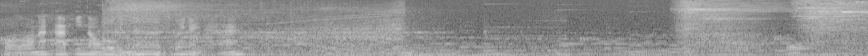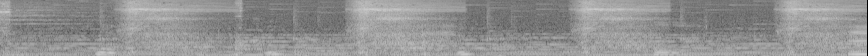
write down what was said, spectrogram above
ขอร้องนะคะพี่น้องโรวินเนอร์ ช่วยหน่อยนะ สองสามสี่ห้า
